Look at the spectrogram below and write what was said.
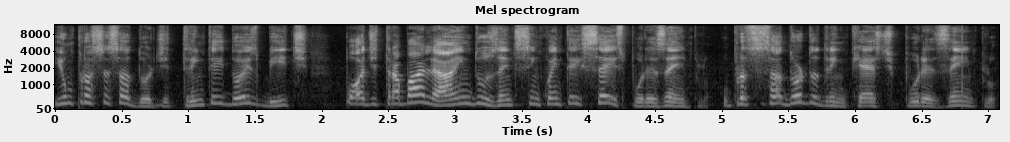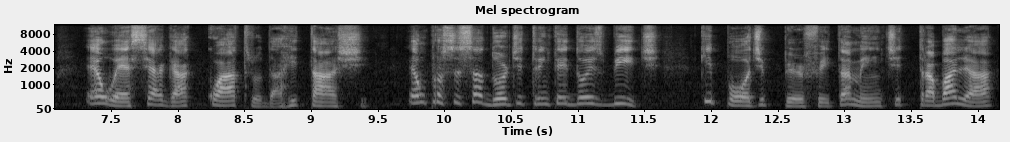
e um processador de 32 bits pode trabalhar em 256, por exemplo. O processador do Dreamcast, por exemplo, é o SH4 da Hitachi. É um processador de 32 bits, que pode perfeitamente trabalhar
